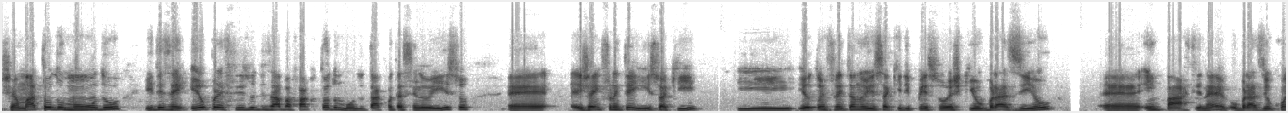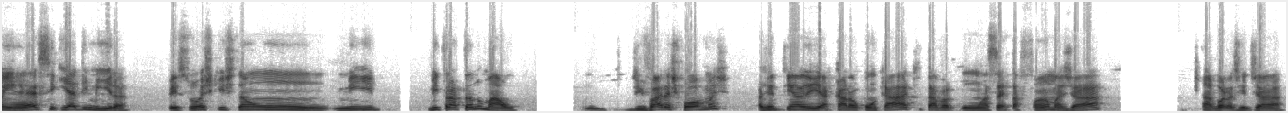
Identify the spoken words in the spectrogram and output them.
chamar todo mundo e dizer: eu preciso desabafar com todo mundo. Tá acontecendo isso, é, já enfrentei isso aqui e eu estou enfrentando isso aqui de pessoas que o Brasil, é, em parte, né? O Brasil conhece e admira. Pessoas que estão me, me tratando mal de várias formas. A gente tinha ali a Carol Conká, que estava com uma certa fama já. Agora a gente já,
